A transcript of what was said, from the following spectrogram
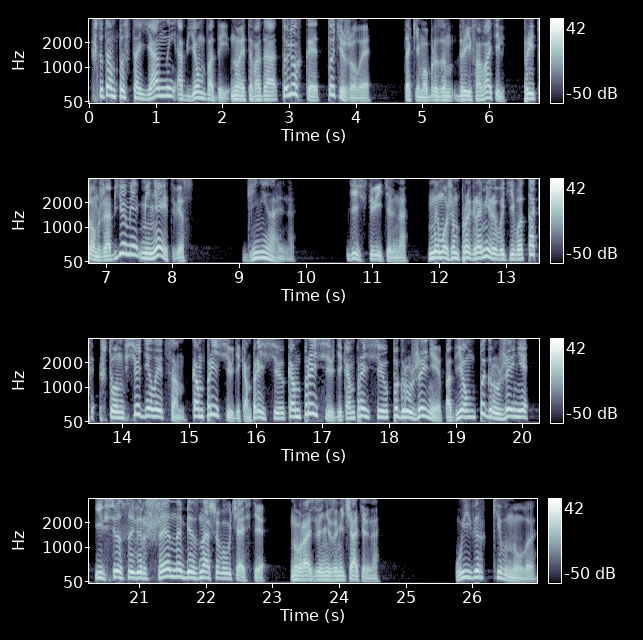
что там постоянный объем воды, но эта вода то легкая, то тяжелая. Таким образом, дрейфователь при том же объеме меняет вес. Гениально. Действительно, мы можем программировать его так, что он все делает сам. Компрессию, декомпрессию, компрессию, декомпрессию, погружение, подъем, погружение и все совершенно без нашего участия. Ну разве не замечательно?» Уивер кивнула,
